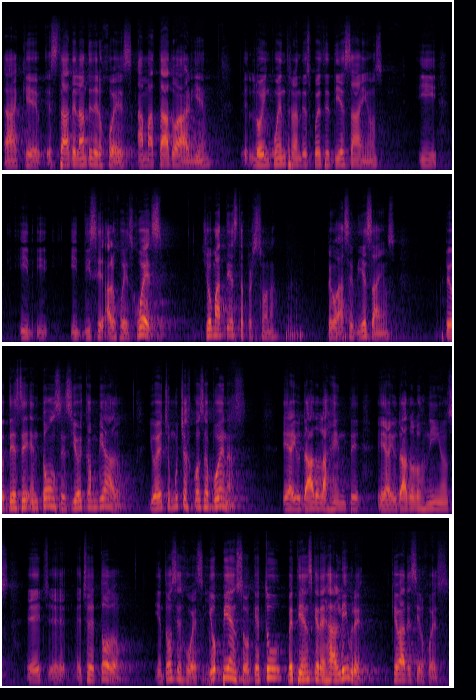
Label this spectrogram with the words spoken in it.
ah, que está delante del juez, ha matado a alguien, lo encuentran después de 10 años y, y, dice al juez, juez, yo maté a esta persona, pero hace 10 años, pero desde entonces yo he cambiado, yo he hecho muchas cosas buenas, he ayudado a la gente, he ayudado a los niños, he hecho, de todo. Y entonces, juez, yo pienso que tú me tienes que dejar libre. ¿Qué va a decir el juez?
